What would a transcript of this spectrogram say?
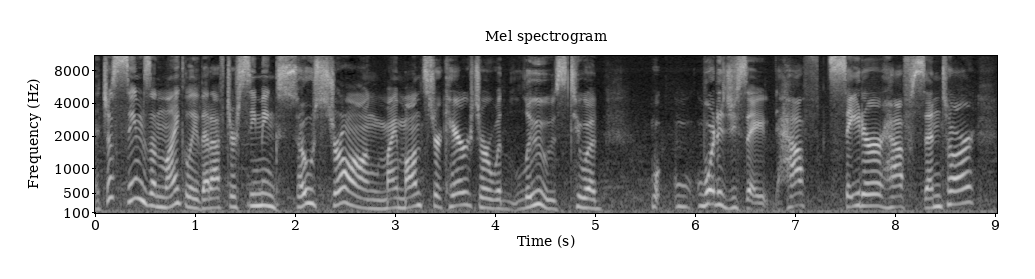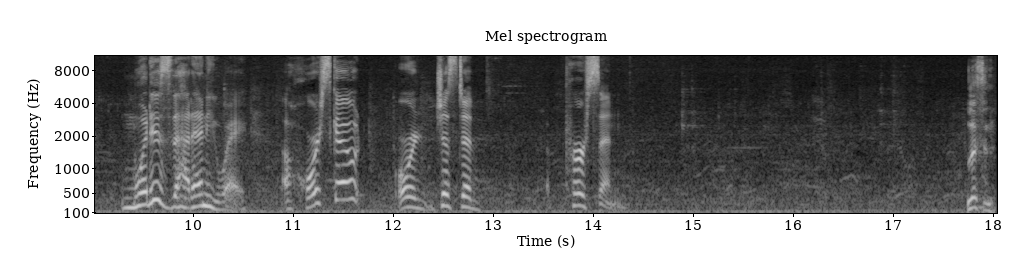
It just seems unlikely that after seeming so strong, my monster character would lose to a. wh- What did you say? Half satyr, half centaur? What is that anyway? A horse goat? Or just a, a person? Listen,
